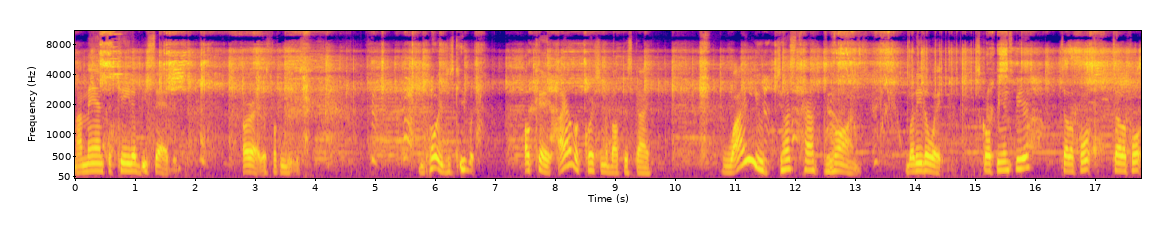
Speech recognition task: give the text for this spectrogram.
My man Takeda be savage. Alright, let's fucking do this. Boy, just keep it. Okay, I have a question about this guy. Why do you just have bronze? But either way, Scorpion Spear, teleport, teleport.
